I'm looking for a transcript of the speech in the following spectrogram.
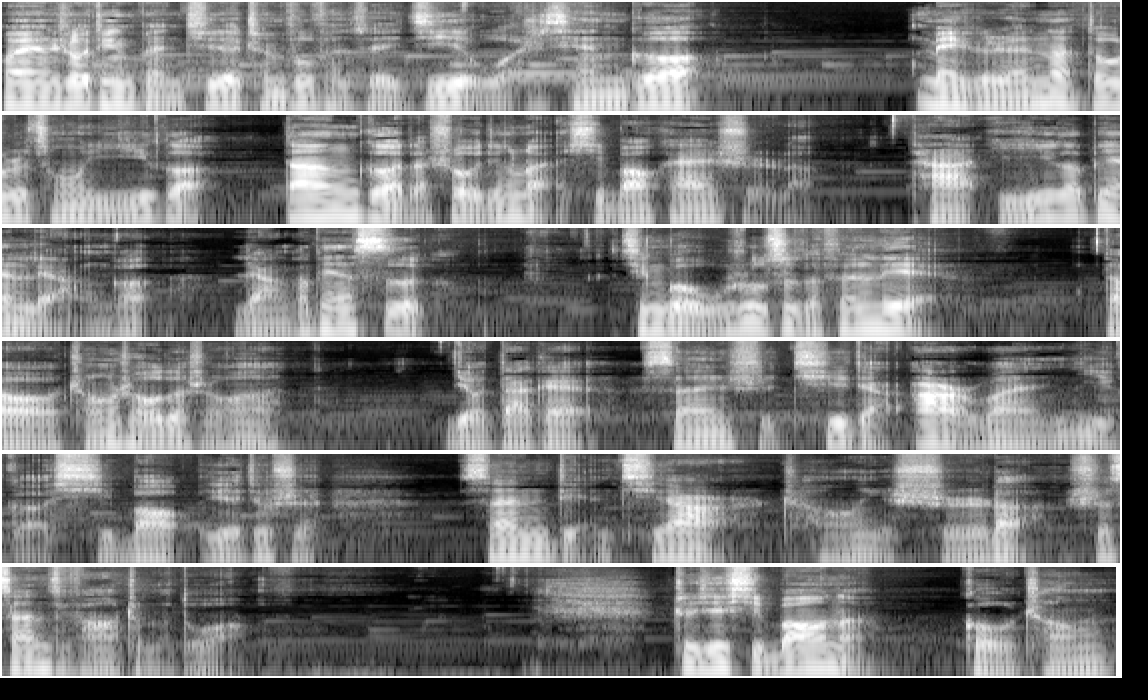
欢迎收听本期的沉浮粉碎机，我是谦哥。每个人呢都是从一个单个的受精卵细胞开始的，它一个变两个，两个变四个，经过无数次的分裂，到成熟的时候呢，有大概三十七点二万亿个细胞，也就是三点七二乘以十的十三次方这么多。这些细胞呢，构成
